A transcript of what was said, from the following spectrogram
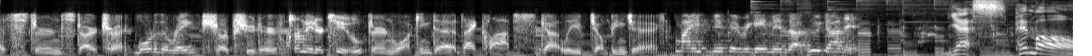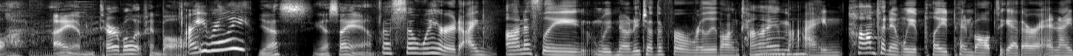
a Stern Star Trek, Lord of the Rings, Sharpshooter, Terminator 2, Stern Walking Dead, Cyclops, Gottlieb Jumping Jack. My new favorite game is uh, Who Dunnit. Yes, pinball. I am terrible at pinball. Are you really? Yes, yes, I am. That's so weird. I honestly, we've known each other for a really long time. I'm confident we have played pinball together, and I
